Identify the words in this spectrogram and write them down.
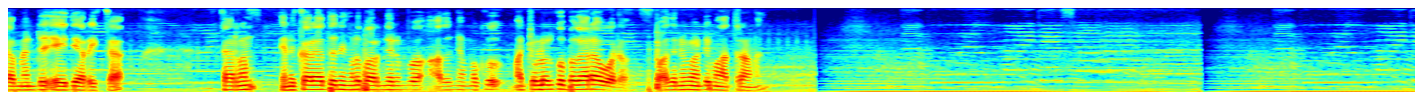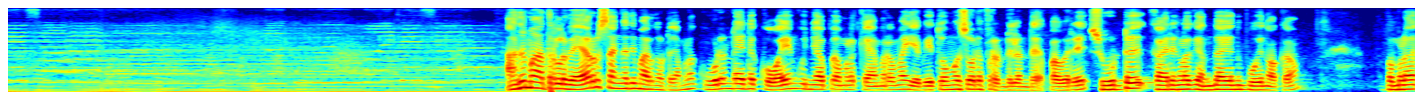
കമന്റ് എഴുതി അറിയിക്കുക. കാരണം എനിക്കറിയാത്തത് നിങ്ങൾ പറഞ്ഞു തരുമ്പോൾ അത് നമുക്ക് മറ്റുള്ളവർക്ക് ഉപകാരമാവുമല്ലോ. അപ്പോൾ അതിനു വേണ്ടി മാത്രമാണ്. അത് മാത്രമല്ല വേറൊരു സംഗതി മറന്നോട്ടെ. നമ്മളെ കൂടെ ഉണ്ടായിട്ട് കോയം കുഞ്ഞാപ്പ് നമ്മളെ ക്യാമറമാൻ എബി തോമസോടെ ഫ്രണ്ടിലുണ്ട്. അപ്പോൾ അവർ ഷൂട്ട് കാര്യങ്ങളൊക്കെ എന്തായെന്ന് പോയി നോക്കാം. അപ്പം നമ്മളെ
